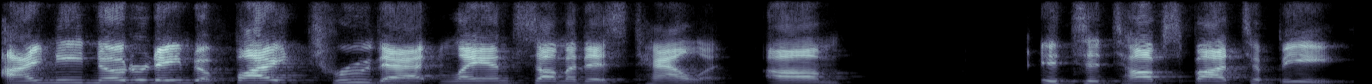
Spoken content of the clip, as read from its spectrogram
I need Notre Dame to fight through that, land some of this talent. Um, it's a tough spot to be,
